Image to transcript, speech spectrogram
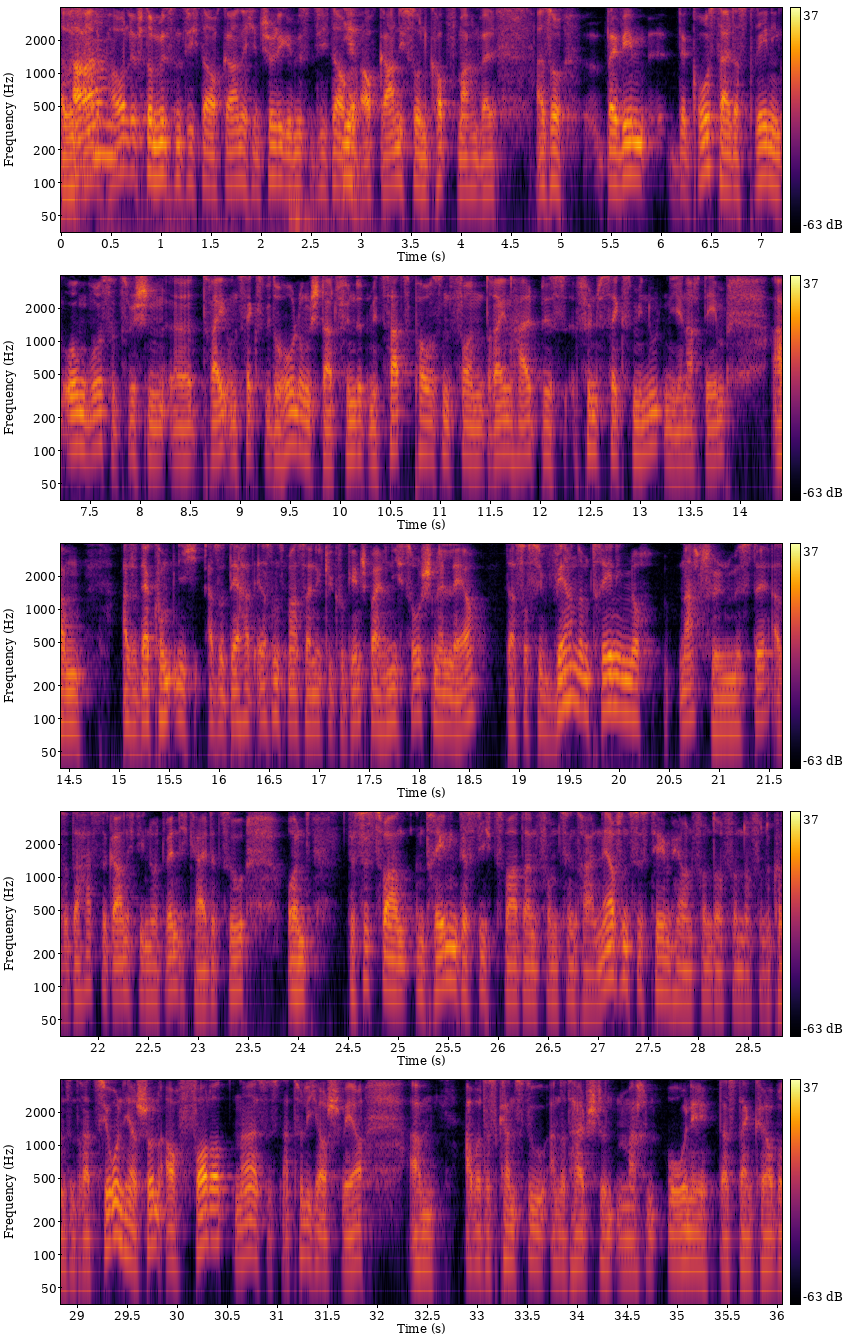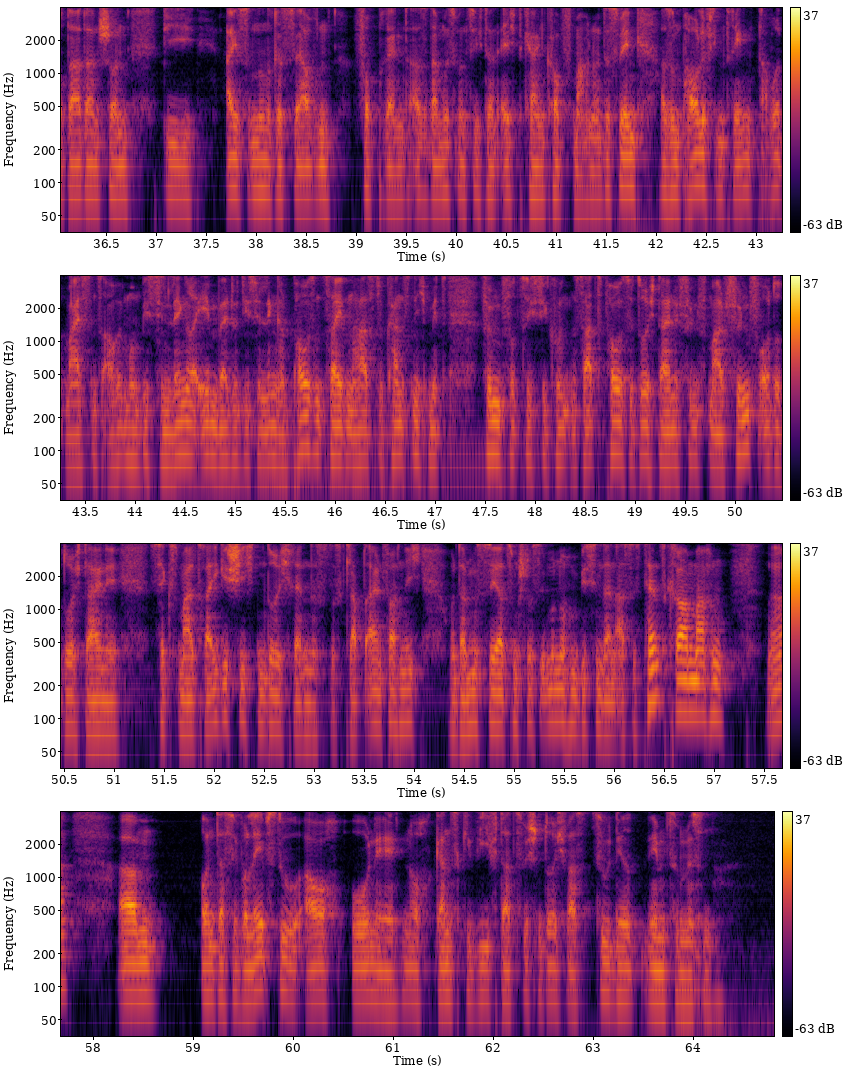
Also um, gerade ähm, Powerlifter müssen sich da auch gar nicht, entschuldige, müssen sich da auch, ja. auch gar nicht so einen Kopf machen, weil, also bei wem der Großteil das Training irgendwo so zwischen äh, drei und sechs Wiederholungen stattfindet, mit Satzpausen von dreieinhalb bis fünf, sechs Minuten, je nachdem. Ähm, also der kommt nicht, also der hat erstens mal seine Glykogenspeicher nicht so schnell leer dass er sie während dem Training noch nachfüllen müsste. Also da hast du gar nicht die Notwendigkeit dazu. Und das ist zwar ein Training, das dich zwar dann vom zentralen Nervensystem her und von der, von der, von der Konzentration her schon auch fordert. Ne? Es ist natürlich auch schwer, ähm, aber das kannst du anderthalb Stunden machen, ohne dass dein Körper da dann schon die eisernen Reserven verbrennt. Also da muss man sich dann echt keinen Kopf machen. Und deswegen, also ein Powerlifting-Training dauert meistens auch immer ein bisschen länger, eben weil du diese längeren Pausenzeiten hast. Du kannst nicht mit 45 Sekunden Satzpause durch deine 5x5 oder durch deine 6x3 Geschichten durchrennen. Das, das klappt einfach nicht. Und dann musst du ja zum Schluss immer noch ein bisschen dein Assistenzkram machen. Ne? Ähm, und das überlebst du auch ohne noch ganz gewieft dazwischendurch was zu dir nehmen zu müssen.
